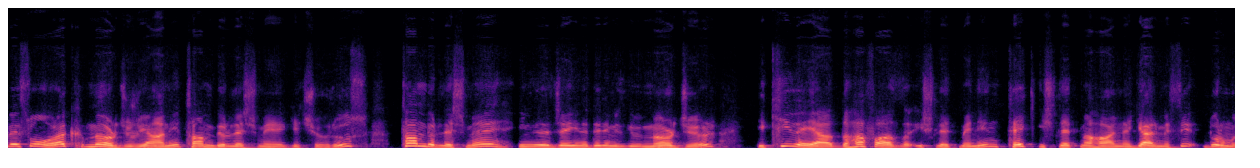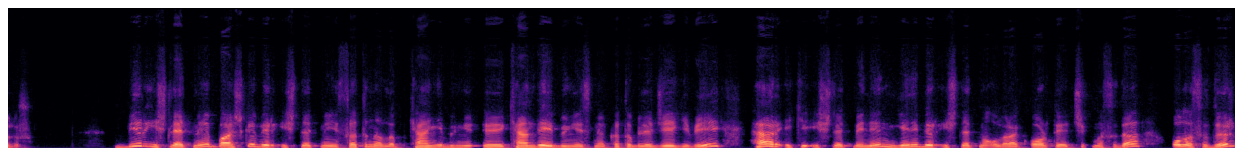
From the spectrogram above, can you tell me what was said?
Ve son olarak merger yani tam birleşmeye geçiyoruz. Tam birleşme İngilizce yine dediğimiz gibi merger iki veya daha fazla işletmenin tek işletme haline gelmesi durumudur. Bir işletme başka bir işletmeyi satın alıp kendi, bünye, e, kendi bünyesine katabileceği gibi her iki işletmenin yeni bir işletme olarak ortaya çıkması da olasıdır.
